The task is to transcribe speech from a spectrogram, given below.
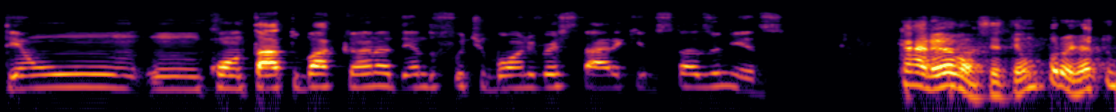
ter um, um contato bacana dentro do futebol universitário aqui dos Estados Unidos. Caramba, você tem um projeto.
